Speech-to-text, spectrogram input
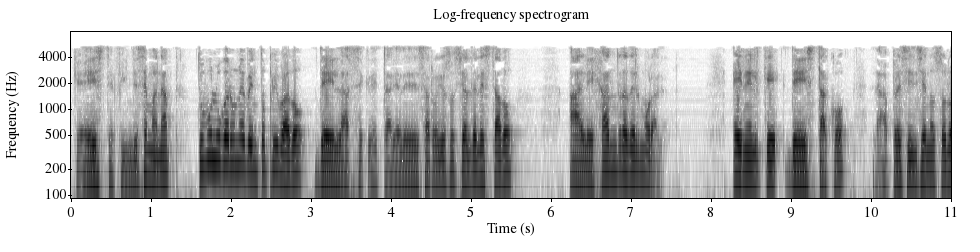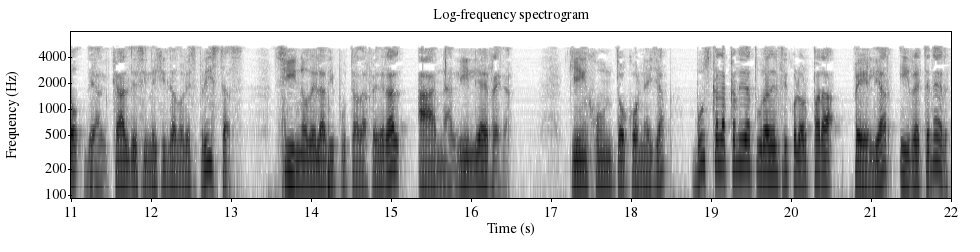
que este fin de semana tuvo lugar un evento privado de la secretaria de Desarrollo Social del Estado, Alejandra del Moral, en el que destacó la presencia no solo de alcaldes y legisladores pristas, sino de la diputada federal Ana Lilia Herrera, quien junto con ella busca la candidatura del tricolor para pelear y retener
